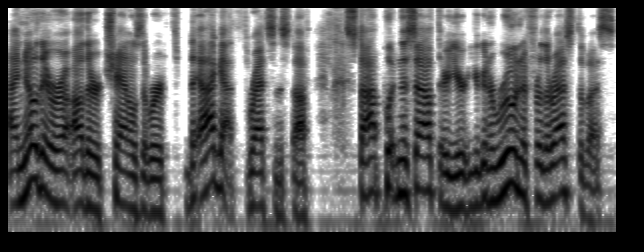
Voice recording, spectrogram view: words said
I know there were other channels that were I got threats and stuff. Stop putting this out there. You're you're going to ruin it for the rest of us.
